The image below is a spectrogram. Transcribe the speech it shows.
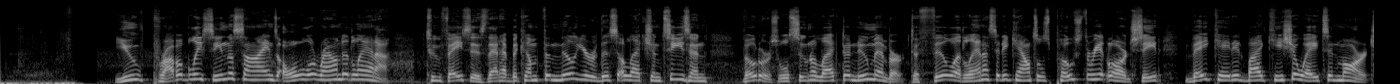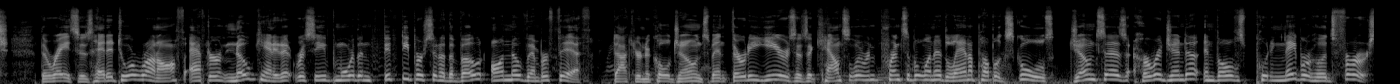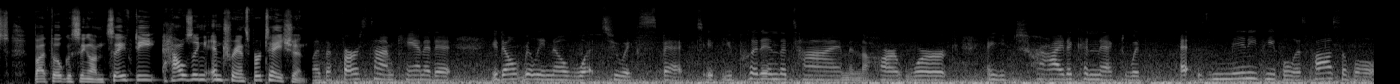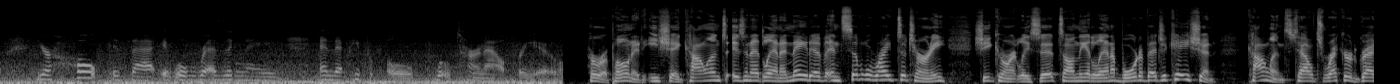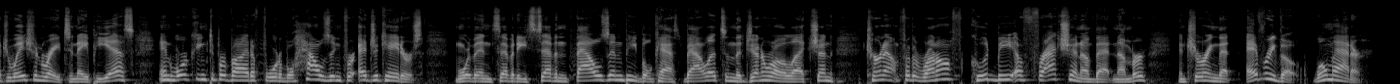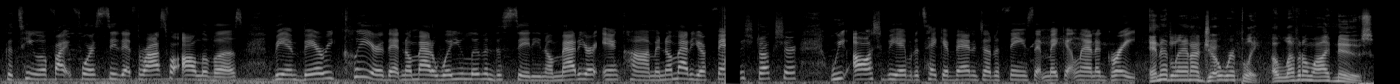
You've probably seen the signs all around Atlanta. Two faces that have become familiar this election season. Voters will soon elect a new member to fill Atlanta City Council's post three at large seat vacated by Keisha Waites in March. The race is headed to a runoff after no candidate received more than 50% of the vote on November 5th. Dr. Nicole Jones spent 30 years as a counselor and principal in Atlanta public schools. Jones says her agenda involves putting neighborhoods first by focusing on safety, housing, and transportation. As a first time candidate, you don't really know what to expect. If you put in the time and the hard work and you try to connect with as many people as possible, your hope is that it will resonate and that people will turn out for you. Her opponent, Eshé Collins, is an Atlanta native and civil rights attorney. She currently sits on the Atlanta Board of Education. Collins touts record graduation rates in APS and working to provide affordable housing for educators. More than 77,000 people cast ballots in the general election. Turnout for the runoff could be a fraction of that number, ensuring that every vote will matter. Continue to fight for a city that thrives for all of us, being very clear that no matter where you live in the city, no matter your income, and no matter your family structure, we all should be able to take advantage of the things that make Atlanta great. In Atlanta, Joe Ripley, 11 Alive News.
